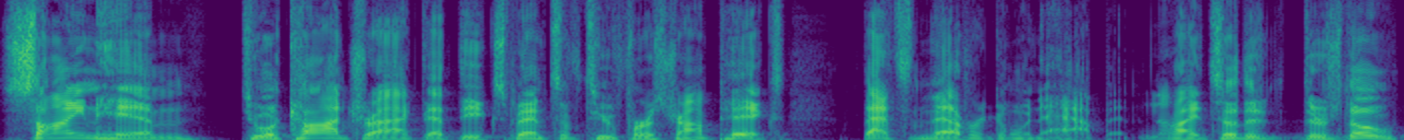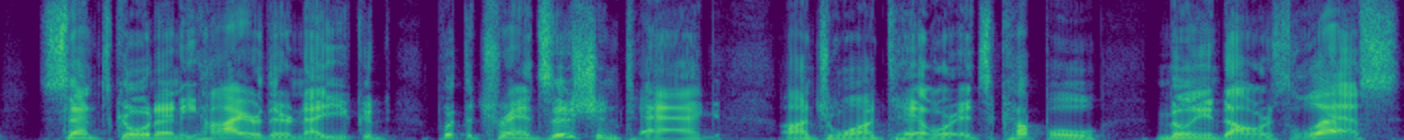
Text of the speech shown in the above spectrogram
sign him to a contract at the expense of two first round picks. That's never going to happen. No. Right? So there, there's no sense going any higher there. Now you could put the transition tag on Jawaan Taylor. It's a couple million dollars less.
